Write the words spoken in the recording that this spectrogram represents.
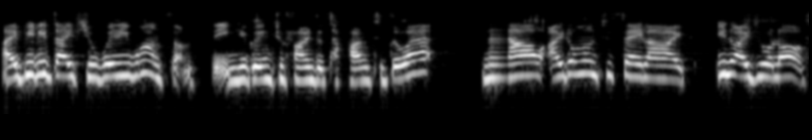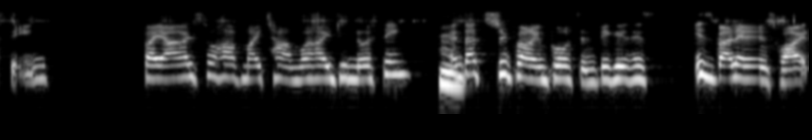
I believe that if you really want something, you're going to find the time to do it. Now, I don't want to say like, you know, I do a lot of things, but I also have my time where I do nothing. Hmm. And that's super important because it's it's balance, right?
